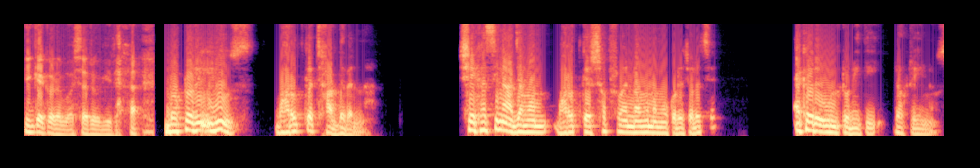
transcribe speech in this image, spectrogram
ইঙ্কা করে বসে রোগীরা। ডক্টর ইউনুস ভারতকে ছাড় দেবেন না। শেখ হাসিনা যেমন ভারতকে সবসময় নমনম করে চলেছে একেবারে উল্টো নীতি, ডক্টর ইউনুস।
